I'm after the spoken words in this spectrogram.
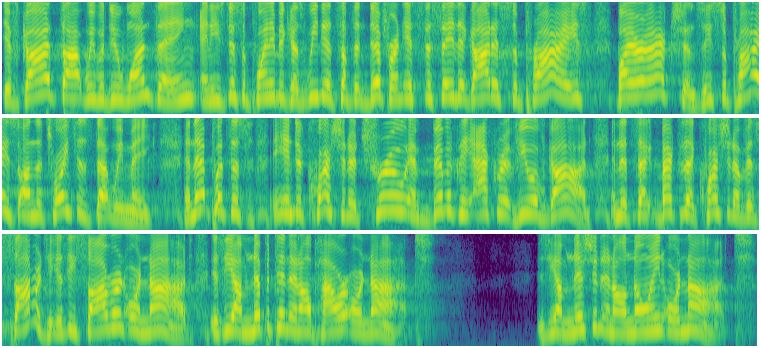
If God thought we would do one thing and he's disappointed because we did something different, it's to say that God is surprised by our actions. He's surprised on the choices that we make. And that puts us into question a true and biblically accurate view of God. And it's back to that question of his sovereignty. Is he sovereign or not? Is he omnipotent and all power or not? Is he omniscient and all knowing or not?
